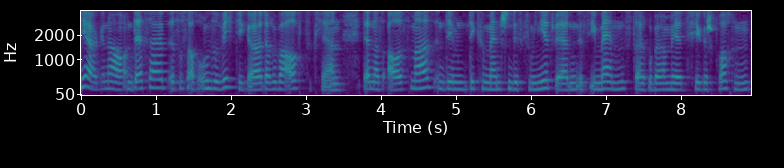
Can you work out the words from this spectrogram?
Ja, genau. Und deshalb ist es auch umso wichtiger, darüber aufzuklären. Denn das Ausmaß, in dem dicke Menschen diskriminiert werden, ist immens. Darüber haben wir jetzt viel gesprochen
